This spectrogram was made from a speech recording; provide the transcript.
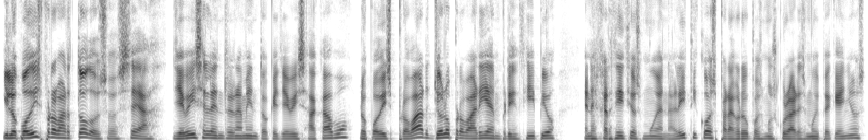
Y lo podéis probar todos, o sea, llevéis el entrenamiento que llevéis a cabo, lo podéis probar, yo lo probaría en principio en ejercicios muy analíticos para grupos musculares muy pequeños,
